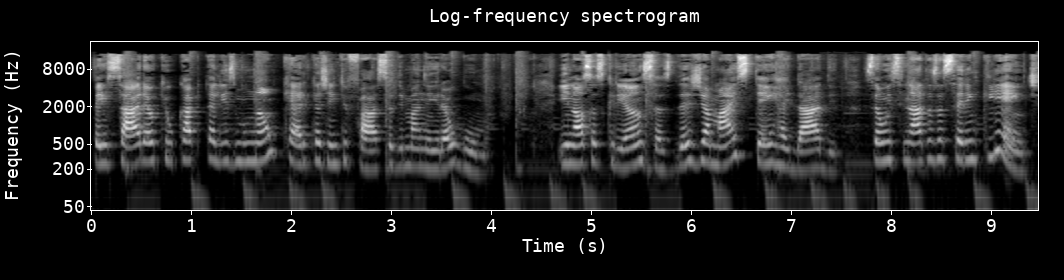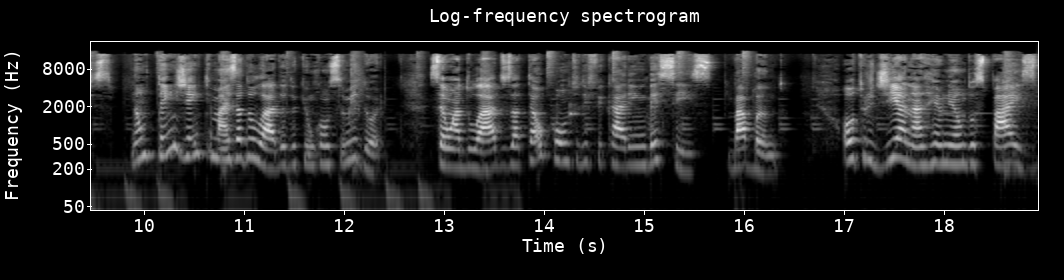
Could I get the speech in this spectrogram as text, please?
Pensar é o que o capitalismo não quer que a gente faça de maneira alguma. E nossas crianças, desde a mais tenra idade, são ensinadas a serem clientes. Não tem gente mais adulada do que um consumidor. São adulados até o ponto de ficarem imbecis, babando. Outro dia, na reunião dos pais,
